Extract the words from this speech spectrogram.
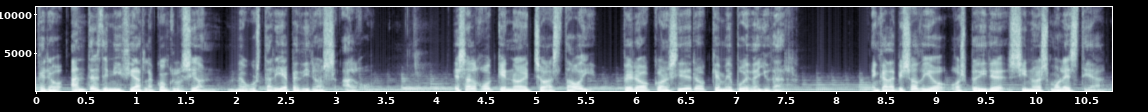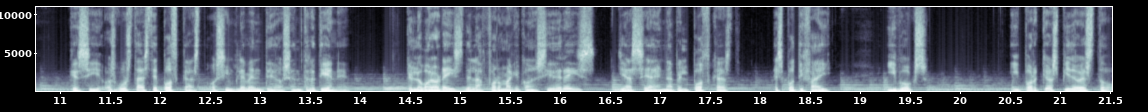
pero antes de iniciar la conclusión, me gustaría pediros algo. Es algo que no he hecho hasta hoy, pero considero que me puede ayudar. En cada episodio os pediré, si no es molestia, que si os gusta este podcast o simplemente os entretiene, que lo valoréis de la forma que consideréis, ya sea en Apple Podcast, Spotify, Evox. ¿Y por qué os pido esto?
